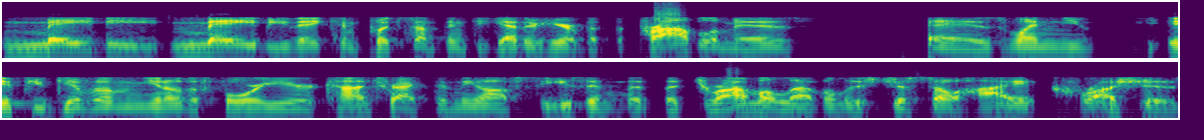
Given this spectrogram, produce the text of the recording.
maybe maybe they can put something together here, but the problem is is when you if you give them you know the four year contract in the off season, that the drama level is just so high it crushes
